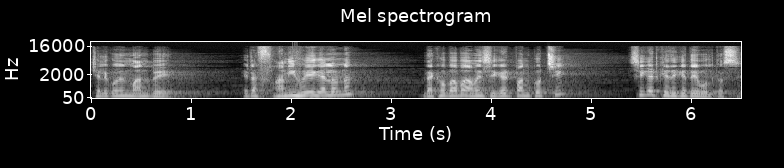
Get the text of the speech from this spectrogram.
ছেলে কোনদিন মানবে? এটা ফানি হয়ে গেল না? দেখো বাবা, আমি সিগারেট পান করছি। সিগারেট খেতে খেতে বলতেছে।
